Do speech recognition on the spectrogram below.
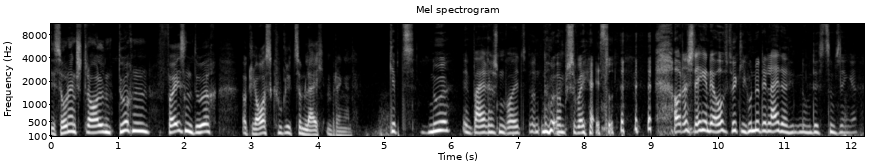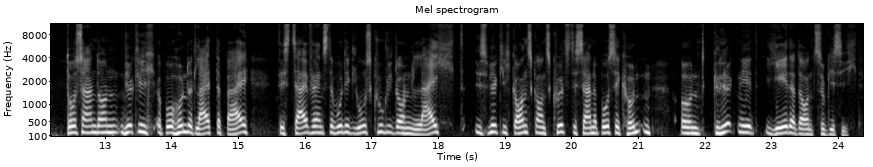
die Sonnenstrahlen durch den Felsen durch eine Glaskugel zum Leuchten bringen. Gibt es nur im Bayerischen Wald und nur am Schweißel. Aber da stehen ja oft wirklich hunderte Leute hinten, um das zu singen. Da sind dann wirklich ein paar hundert Leute dabei, das Zeitfenster, wo die Glaskugel dann leicht ist, wirklich ganz, ganz kurz. Das sind ein paar Sekunden und kriegt nicht jeder dann zu Gesicht.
